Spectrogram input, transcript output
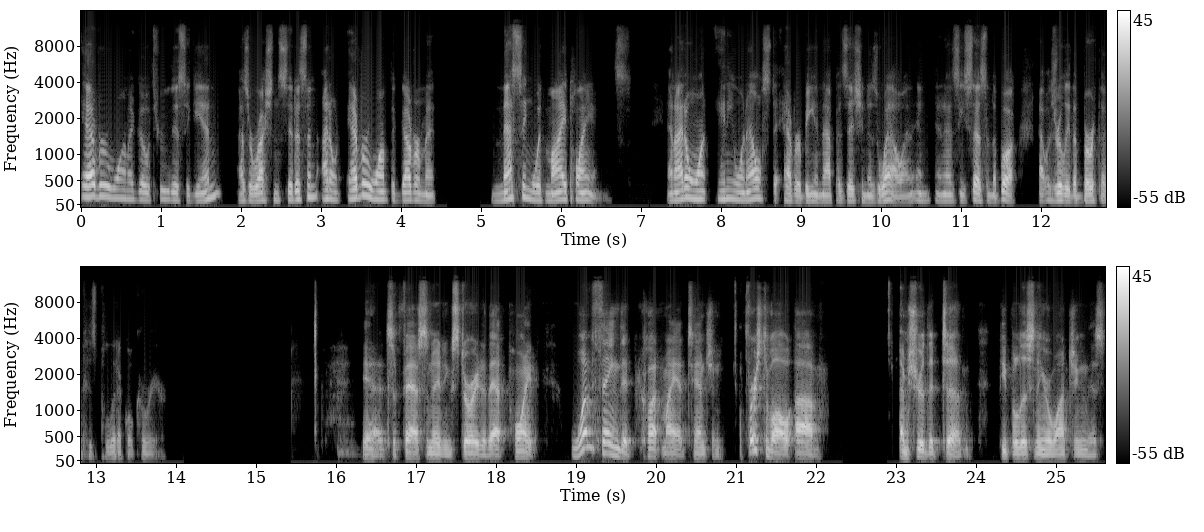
ever want to go through this again as a Russian citizen. I don't ever want the government messing with my plans. And I don't want anyone else to ever be in that position as well. And, and, and as he says in the book, that was really the birth of his political career. Yeah, it's a fascinating story to that point. One thing that caught my attention, first of all, um, I'm sure that uh, people listening or watching this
